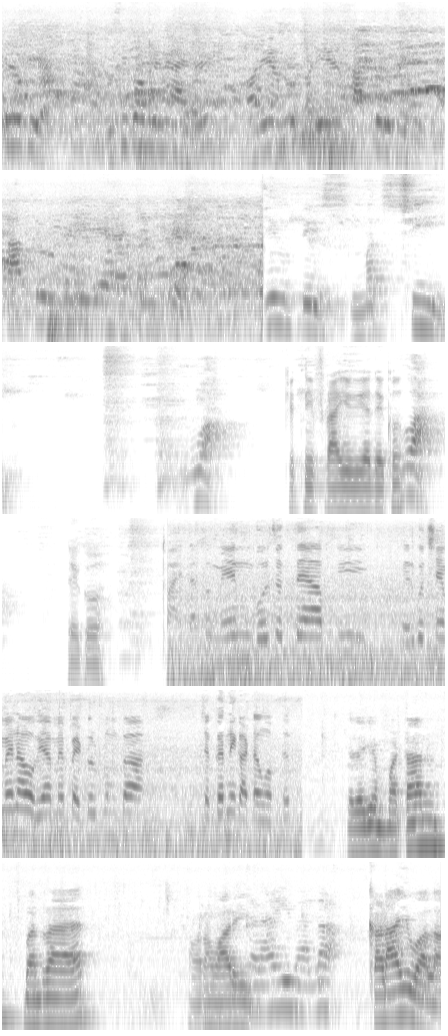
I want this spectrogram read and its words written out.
किलो की है। उसी को हम लेने आए थे और ये हमको पड़ी है सात सौ रुपये की सात सौ रुपये की ये है किंग फ़िश मच्छी। वाह। कितनी फ्राई हुई है देखो। वाह। देखो। फ़ायदा तो मेन बोल सकते हैं आपकी मेरे को छः महीना हो गया मैं पेट्रोल पंप का चक्कर नहीं काटा हूँ अब तक। ये देखिए मटन बन रहा है और हमारी कढ़ाई वाला। कढ़ाई वाला।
